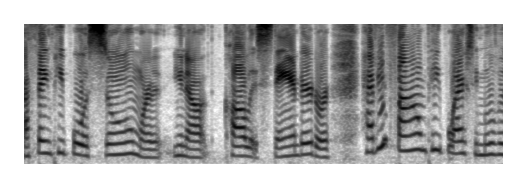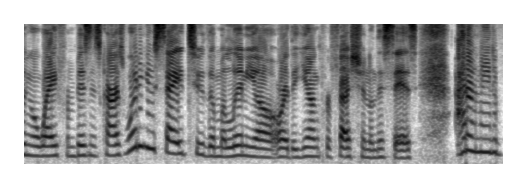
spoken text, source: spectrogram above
I think people assume or, you know, call it standard. Or have you found people actually moving away from business cards? What do you say to the millennial or the young professional that says, I don't need a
